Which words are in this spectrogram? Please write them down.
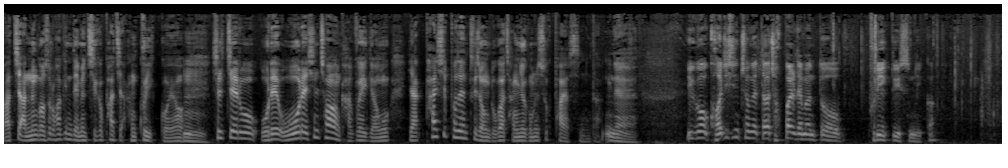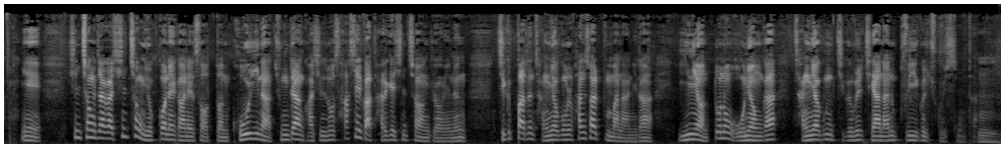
맞지 않는 것으로 확인되면 지급하지 않고 있고요. 음. 실제로 올해 5월에 신청한 가구의 경우 약 80% 정도가 장려금을 수급하였습니다. 네. 이거 거짓 신청했다가 적발되면 또 불이익도 있습니까? 예, 신청자가 신청 요건에 관해서 어떤 고의나 중대한 과실로 사실과 다르게 신청한 경우에는 지급받은 장려금을 환수할 뿐만 아니라 2년 또는 5년간 장려금 지급을 제한하는 불이익을 주고 있습니다. 음,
